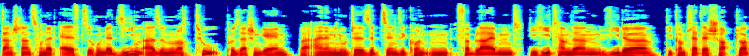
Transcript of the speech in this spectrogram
dann stand es 111 zu 107, also nur noch Two-Possession-Game. Bei einer Minute 17 Sekunden verbleibend. Die Heat haben dann wieder die komplette Shot-Clock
